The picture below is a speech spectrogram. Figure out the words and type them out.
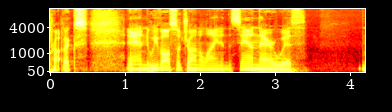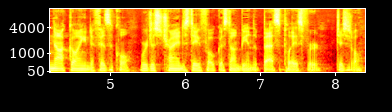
products. And we've also drawn a line in the sand there with not going into physical. We're just trying to stay focused on being the best place for digital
